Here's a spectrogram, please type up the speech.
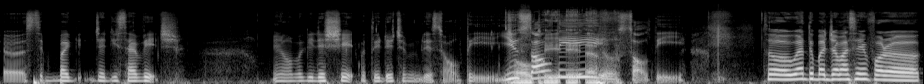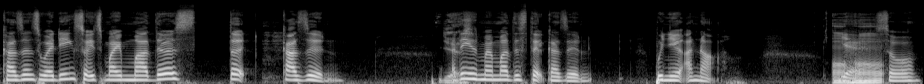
uh, jadi savage. You know, bagi dia shade Lepas tu dia macam dia salty You Salty salty, AF. You salty So we went to Banjarmasin for a cousin's wedding So it's my mother's third cousin Yes. I think it's my mother's third cousin Punya anak uh-huh. Yeah So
